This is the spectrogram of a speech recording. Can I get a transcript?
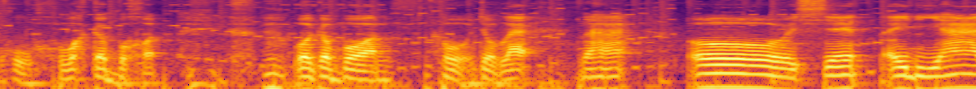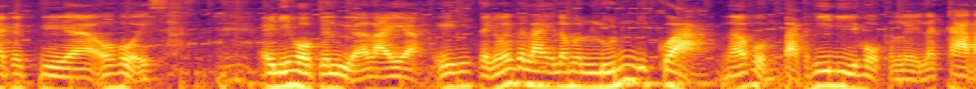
โอ้โหวากาบอดวากาบอลโอ้โหจบแล้วนะฮะ โอ้เช็ดไอดีห้าก็เกลือ โอ้โหไอดีหกจะเหลืออะไรอะแต่ก็ไม่เป็นไรเรามาลุ้นดีกว่านะผมตัดไปที่ดีหกกันเลยละกัน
